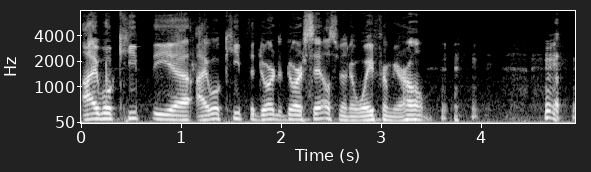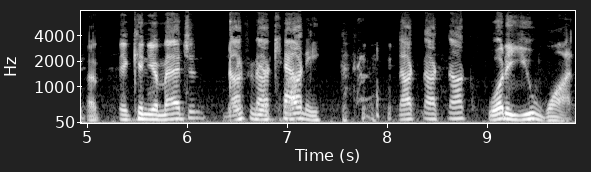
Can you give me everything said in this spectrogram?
I will keep the uh, I will keep the door to door salesman away from your home. uh, can you imagine? Knock, from knock, your county. Knock, knock, knock, knock. What do you want?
